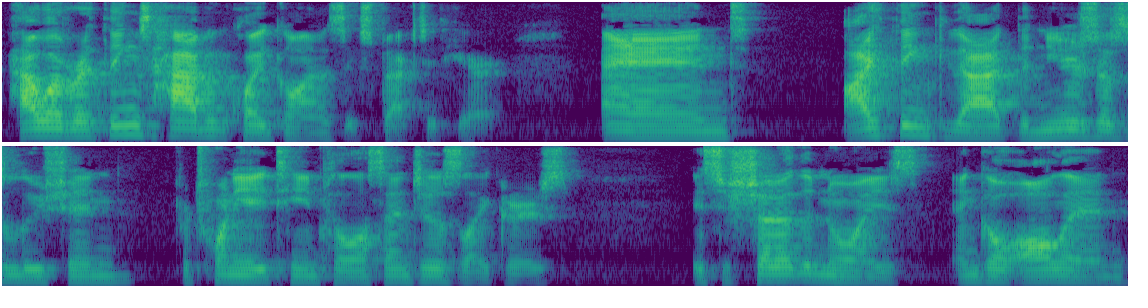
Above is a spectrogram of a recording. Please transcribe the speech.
However, things haven't quite gone as expected here, and I think that the New Year's resolution for 2018 for the Los Angeles Lakers is to shut out the noise and go all in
